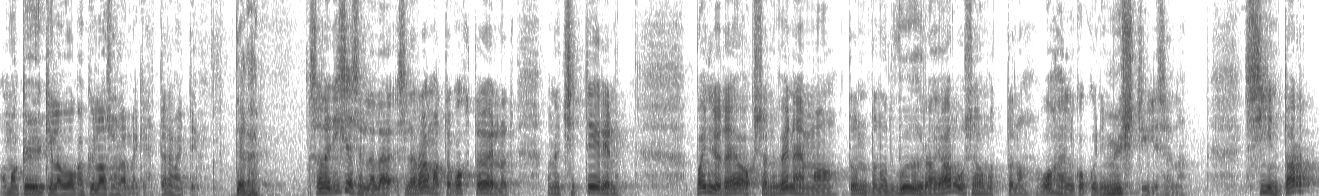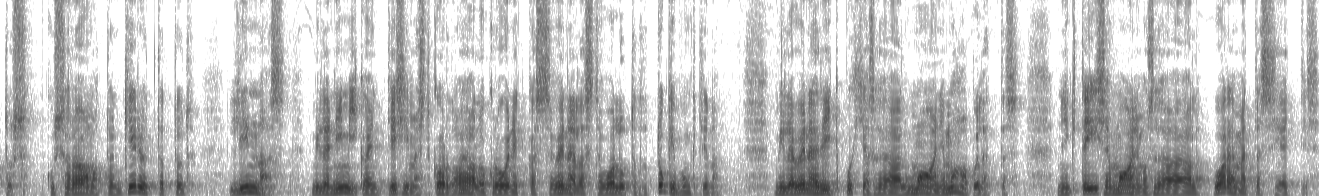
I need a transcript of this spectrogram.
oma köögilauaga külas olemegi, tere Mati. tere. sa oled ise sellele, selle raamatu kohta öelnud, ma nüüd tsiteerin paljude jaoks on Venemaa tundunud võõra ja arusaamatuna, vahel koguni müstilisena siin Tartus, kus see raamat on kirjutatud, linnas, mille nimi kanti esimest korda ajalookroonikasse venelaste vallutatud tugipunktina, mille Vene riik Põhjasõja ajal maani maha põletas ning Teise maailmasõja ajal varemetesse jättis,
